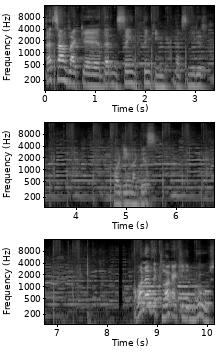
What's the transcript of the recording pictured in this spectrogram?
That sounds like uh, that insane thinking that's needed for a game like this. Wonder if the clock actually moves.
